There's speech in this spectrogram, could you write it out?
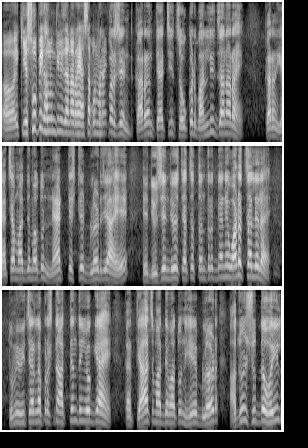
अ, एक एसओपी घालून दिली जाणार आहे असं आपण म्हणायचं. पर्सेंट कारण त्याची चौकट बांधलीच जाणार आहे. कारण याच्या माध्यमातून नॅट टेस्टेड ब्लड जे आहे हे दिवसेंदिवस त्याचं तंत्रज्ञान हे वाढत चाललेलं आहे. तुम्ही विचारला प्रश्न अत्यंत योग्य आहे. कारण त्याच माध्यमातून हे ब्लड अजून शुद्ध होईल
